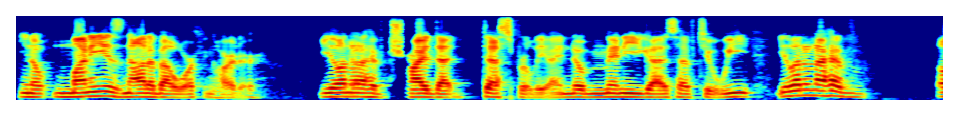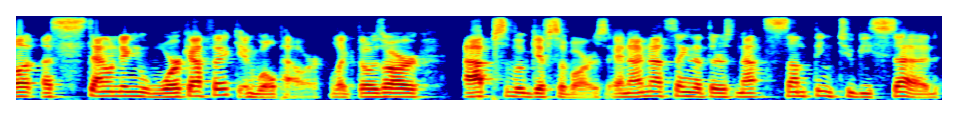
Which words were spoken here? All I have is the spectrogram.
you know, money is not about working harder. Ilan and I have tried that desperately. I know many of you guys have too. We Ilan and I have astounding work ethic and willpower. Like those are absolute gifts of ours. And I'm not saying that there's not something to be said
